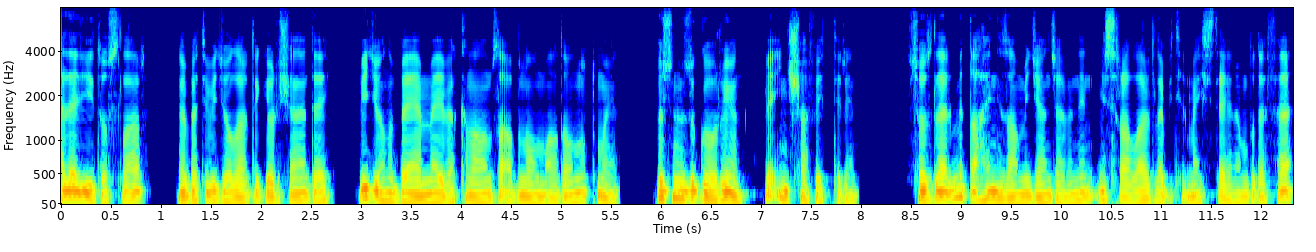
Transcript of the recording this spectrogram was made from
hələlik dostlar, növbəti videolarda görüşənədək videonu bəyənməyi və kanalımıza abunə olmağı da unutmayın. Özünüzü qoruyun və inkişaf etdirin. Sözlərimi Dahi Nizami Gəncəvinin misraları ilə bitirmək istəyirəm bu dəfə.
